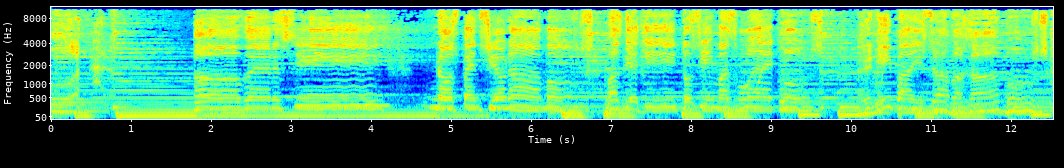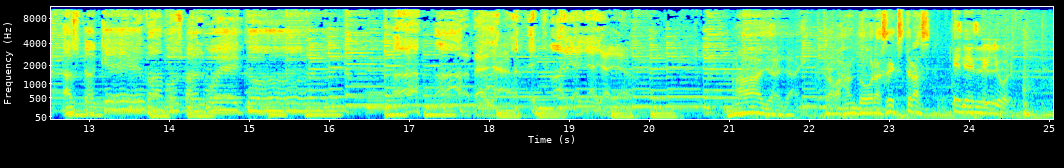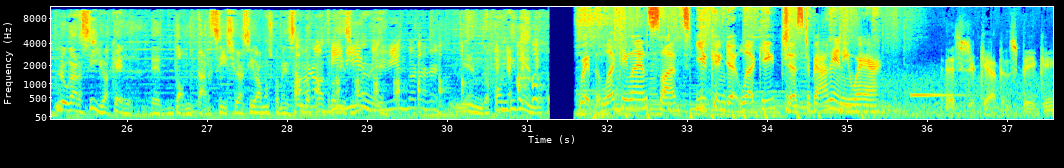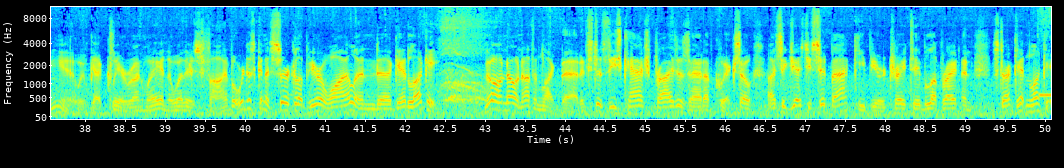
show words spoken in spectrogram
A ver si nos pensionamos, más viejitos y más huecos. En mi país trabajamos hasta que vamos pa'l Trabajando horas extras en Sí, el señor. lugarcillo aquel de Don Tarcicio. Así vamos comenzando. No, no, 4:19. viviendo, viviendo. Viviendo, conviviendo. With the Lucky Land slots, you can get lucky just about anywhere. This is your captain speaking. Uh, we've got clear runway and the weather's fine, but we're just going to circle up here a while and uh, get lucky. No, no, nothing like that. It's just these cash prizes add up quick. So I suggest you sit back, keep your tray table upright, and start getting lucky.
